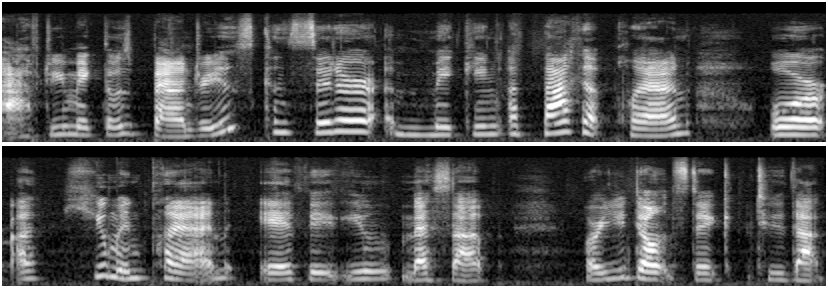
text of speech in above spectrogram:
After you make those boundaries, consider making a backup plan or a human plan if you mess up or you don't stick to that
